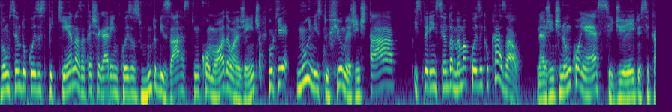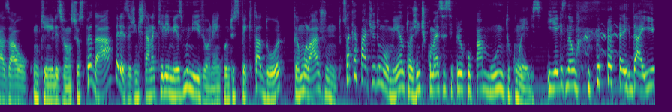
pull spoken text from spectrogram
vão sendo coisas pequenas até chegarem em coisas muito bizarras que incomodam a gente, porque no início do filme, a gente tá experienciando a mesma coisa que o casal. Né? A gente não conhece direito esse casal com quem eles vão se hospedar. Beleza, a gente tá naquele mesmo nível, né? Enquanto espectador, tamo lá junto. Só que a partir do momento, a gente começa a se preocupar muito com eles. E eles não. e daí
